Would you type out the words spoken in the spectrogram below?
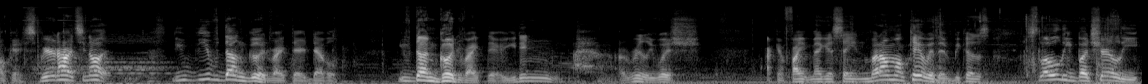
Okay, Spirit Hearts, you know what? You, you've done good right there, Devil. You've done good right there. You didn't... I really wish I can fight Mega Satan, but I'm okay with it because slowly but surely,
